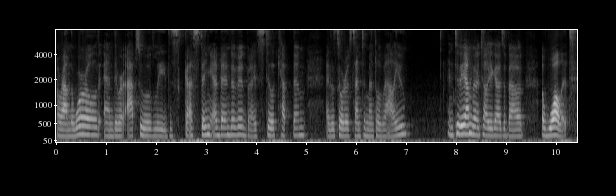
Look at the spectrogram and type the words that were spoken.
around the world, and they were absolutely disgusting at the end of it, but I still kept them as a sort of sentimental value. And today I'm going to tell you guys about a wallet.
